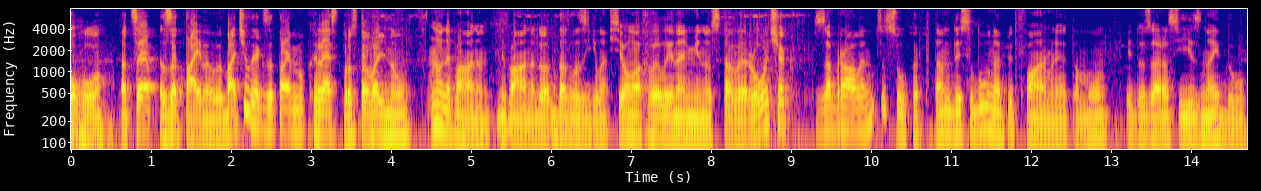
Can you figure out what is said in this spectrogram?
Ого, а це затаймив. Ви бачили, як затаймив? Хрест просто вальнув. Ну, непогано, непогано, дазла з'їли. Сьома хвилина мінус таверочок забрали. Ну це супер. Там десь луна підфармлює, тому піду зараз її знайду.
